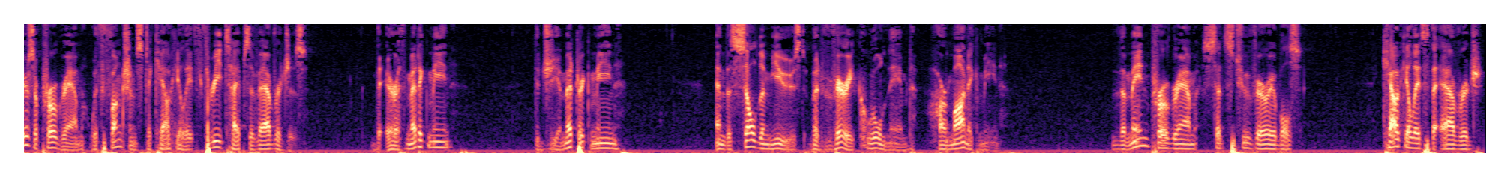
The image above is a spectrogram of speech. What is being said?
Here's a program with functions to calculate three types of averages. The arithmetic mean, the geometric mean, and the seldom used but very cool named harmonic mean. The main program sets two variables, calculates the average,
